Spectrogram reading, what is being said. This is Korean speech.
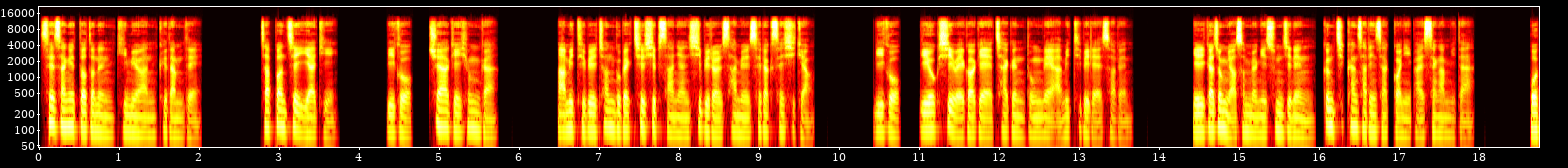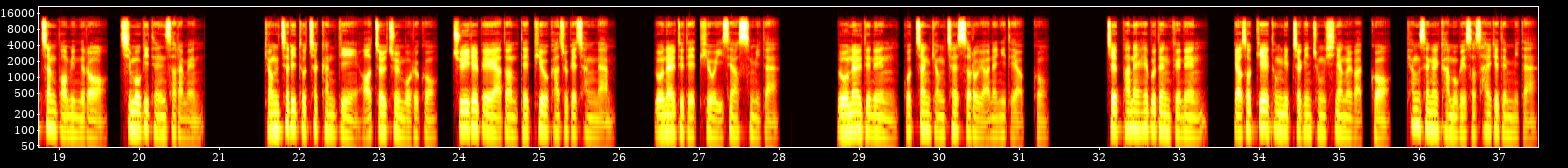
세상에 떠도는 기묘한 괴담들. 첫 번째 이야기. 미국 최악의 흉가. 아미티빌 1974년 11월 3일 새벽 3시경. 미국 뉴욕시 외곽의 작은 동네 아미티빌에서는 일가족 6명이 숨지는 끔찍한 살인사건이 발생합니다. 곧장 범인으로 지목이 된 사람은 경찰이 도착한 뒤 어쩔 줄 모르고 주의를 배회하던 대피오 가족의 장남 로널드 대피오 2세였습니다. 로널드는 곧장 경찰서로 연행이 되었고 재판에 회부된 그는 6개의 독립적인 종신형을 받고 평생을 감옥에서 살게 됩니다.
